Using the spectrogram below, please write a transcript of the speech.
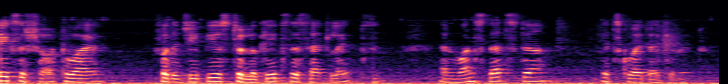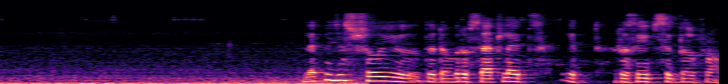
takes a short while for the GPS to locate the satellites and once that's done it's quite accurate. Let me just show you the number of satellites it receives signal from.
